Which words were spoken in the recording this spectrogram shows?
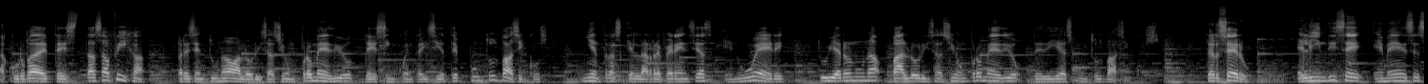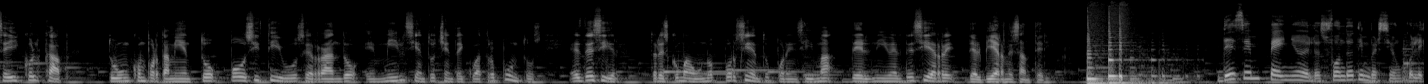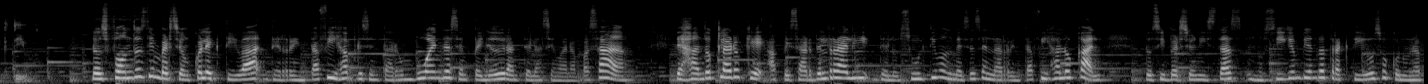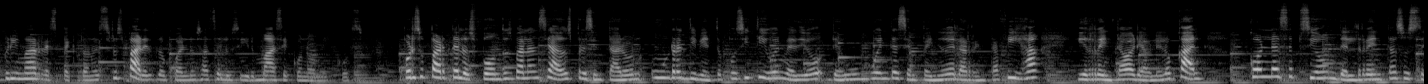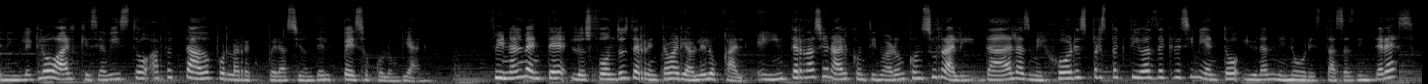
La curva de test tasa fija presentó una valorización promedio de 57 puntos básicos, mientras que las referencias en UR tuvieron una valorización promedio de 10 puntos básicos. Tercero, el índice MSCI Colcap tuvo un comportamiento positivo cerrando en 1.184 puntos, es decir, 3,1% por encima del nivel de cierre del viernes anterior. Desempeño de los fondos de inversión colectiva. Los fondos de inversión colectiva de renta fija presentaron buen desempeño durante la semana pasada, dejando claro que a pesar del rally de los últimos meses en la renta fija local, los inversionistas nos siguen viendo atractivos o con una prima respecto a nuestros pares, lo cual nos hace lucir más económicos. Por su parte, los fondos balanceados presentaron un rendimiento positivo en medio de un buen desempeño de la renta fija y renta variable local, con la excepción del renta sostenible global que se ha visto afectado por la recuperación del peso colombiano. Finalmente, los fondos de renta variable local e internacional continuaron con su rally, dadas las mejores perspectivas de crecimiento y unas menores tasas de interés.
